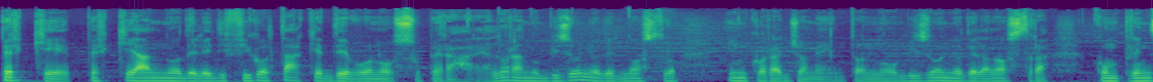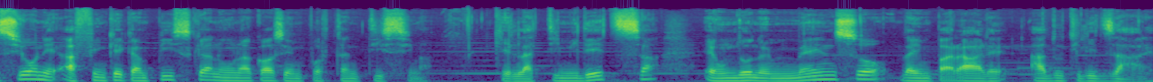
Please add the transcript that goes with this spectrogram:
Perché? Perché hanno delle difficoltà che devono superare, allora hanno bisogno del nostro incoraggiamento, hanno bisogno della nostra comprensione affinché capiscano una cosa importantissima, che la timidezza è un dono immenso da imparare ad utilizzare,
